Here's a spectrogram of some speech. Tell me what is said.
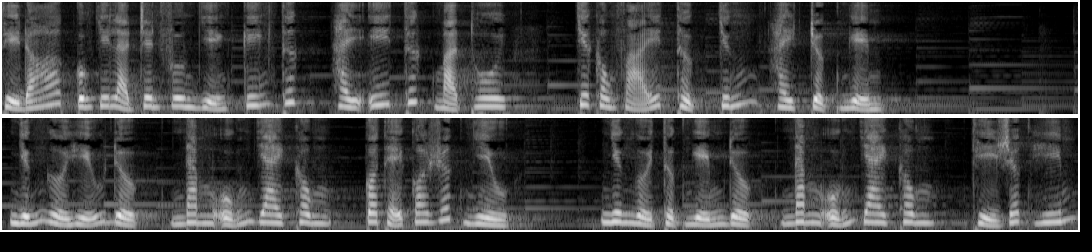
thì đó cũng chỉ là trên phương diện kiến thức hay ý thức mà thôi, chứ không phải thực chứng hay trực nghiệm. Những người hiểu được năm uẩn giai không có thể có rất nhiều, nhưng người thực nghiệm được năm uẩn giai không thì rất hiếm.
